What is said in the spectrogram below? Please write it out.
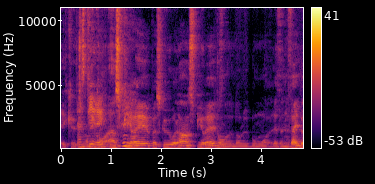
et que tout le monde est inspiré parce que voilà inspiré dans, dans, le bon la bonne vibe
